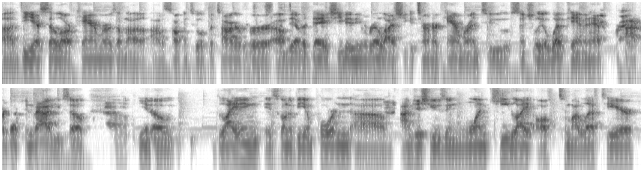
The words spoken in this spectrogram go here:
Uh, DSLR cameras. I'm, uh, I was talking to a photographer um, the other day. She didn't even realize she could turn her camera into essentially a webcam and have high production value. So, you know, lighting is going to be important. Uh, I'm just using one key light off to my left here.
